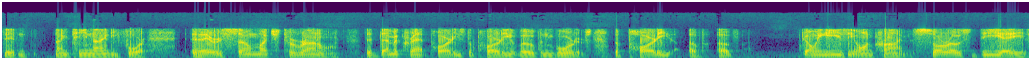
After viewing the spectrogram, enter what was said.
did in 1994. There is so much to run on. The Democrat Party is the party of open borders, the party of of going easy on crime. Soros DAs,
